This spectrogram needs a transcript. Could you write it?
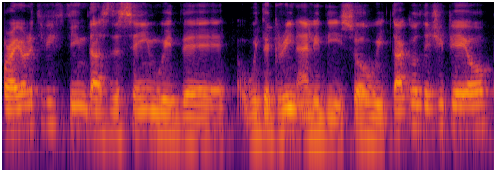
Priority 15 does the same with the with the green LED. So we toggle the GPIO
